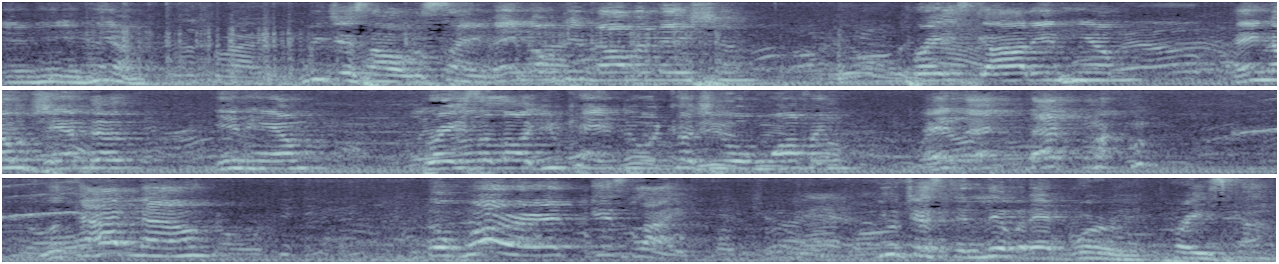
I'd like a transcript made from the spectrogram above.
in, in him. That's right. We just all the same. Ain't no denomination. Praise God in him. Ain't no gender in him. Praise the Lord. You can't do it because you're a woman. Ain't that, that, look out now. The word is life. You just deliver that word. Praise God.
